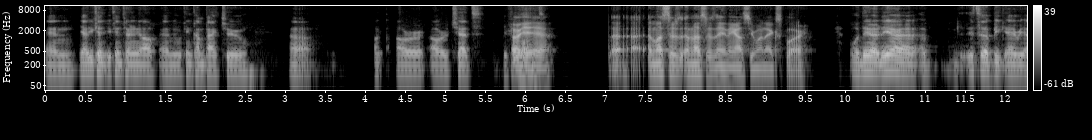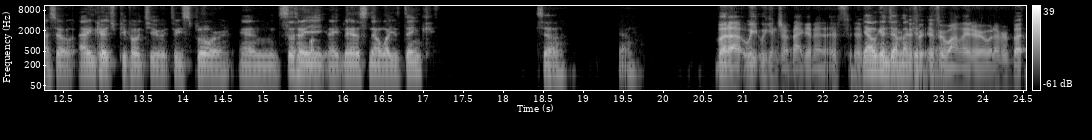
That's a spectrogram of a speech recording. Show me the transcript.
And yeah, you can you can turn it off, and we can come back to uh, our our chat. If you oh want. yeah, yeah. Uh, unless there's unless there's anything else you want to explore Well, they are they are a, it's a big area, so I encourage people to to explore and certainly like let us know what you think. So yeah. but uh we, we can jump back in it if, if Yeah, we can jump back if, in, we- if we want later or whatever but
